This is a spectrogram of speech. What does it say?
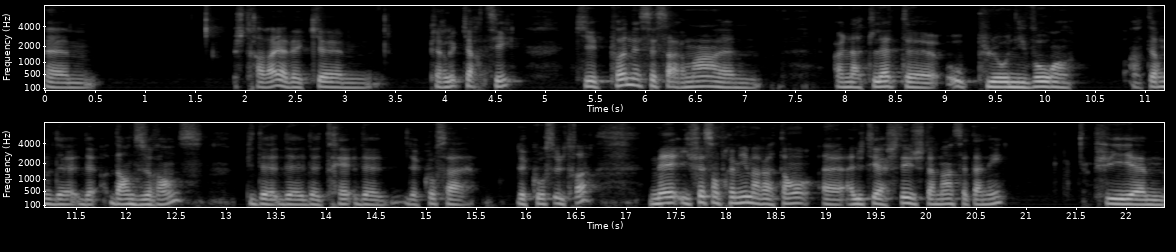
je travaille avec, Pierre-Luc Cartier, qui est pas nécessairement, un athlète, au plus haut niveau en en termes de d'endurance puis de, de, de, de, course à, de course ultra. Mais il fait son premier marathon euh, à l'UTHC justement cette année. Puis euh,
